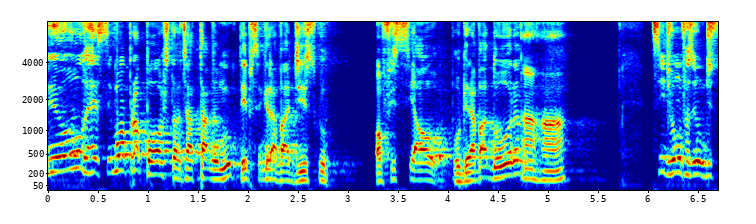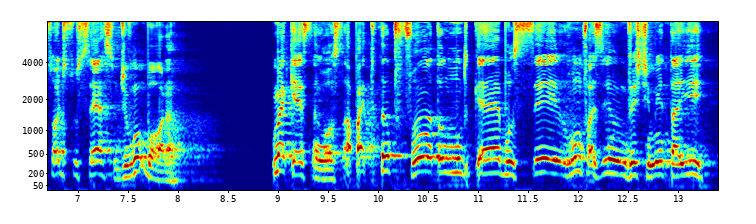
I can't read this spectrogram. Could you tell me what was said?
eu recebi uma proposta. Eu já estava há muito tempo sem gravar disco oficial por gravadora. Aham. Cid, vamos fazer um disco só de sucesso? Eu digo, vamos embora. Como é que é esse negócio? Rapaz, tem tanto fã, todo mundo quer você, vamos fazer um investimento aí.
